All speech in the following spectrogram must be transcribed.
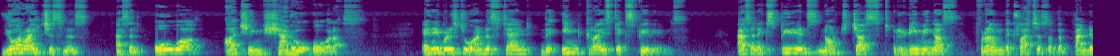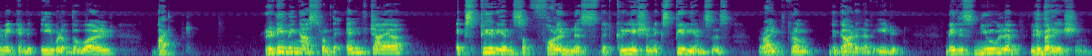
your righteousness as an overarching shadow over us. Enable us to understand the in Christ experience as an experience not just redeeming us from the clutches of the pandemic and the evil of the world, but redeeming us from the entire experience of fallenness that creation experiences right from the Garden of Eden. May this new liberation,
